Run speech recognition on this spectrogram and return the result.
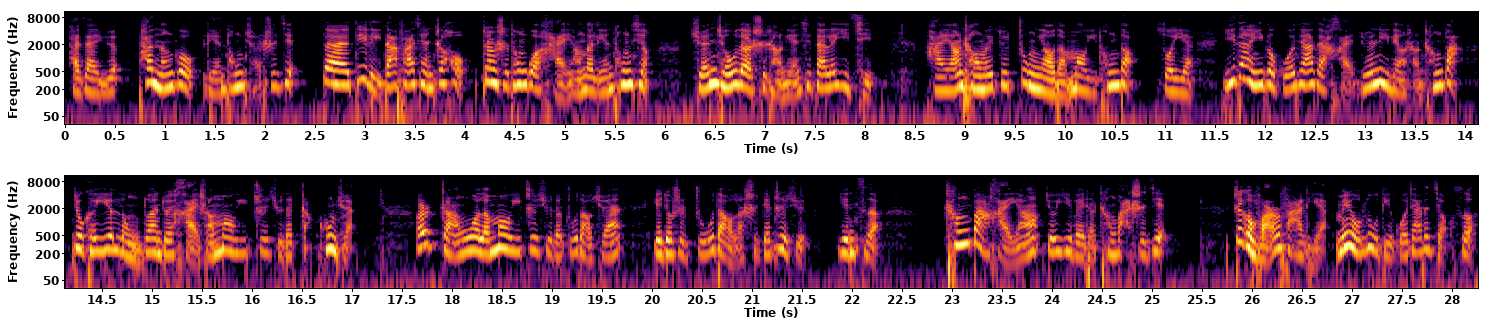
还在于它能够连通全世界。在地理大发现之后，正是通过海洋的连通性，全球的市场联系在了一起，海洋成为最重要的贸易通道。所以，一旦一个国家在海军力量上称霸，就可以垄断对海上贸易秩序的掌控权。而掌握了贸易秩序的主导权，也就是主导了世界秩序。因此，称霸海洋就意味着称霸世界。这个玩法里没有陆地国家的角色。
